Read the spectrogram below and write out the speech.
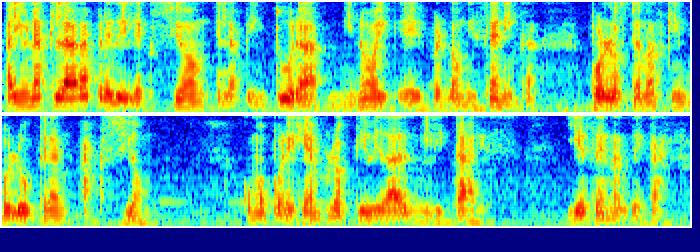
Hay una clara predilección en la pintura eh, perdón, micénica por los temas que involucran acción, como por ejemplo actividades militares y escenas de caza.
